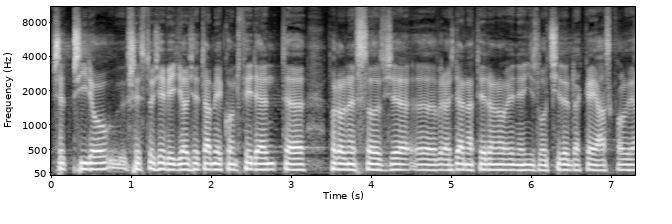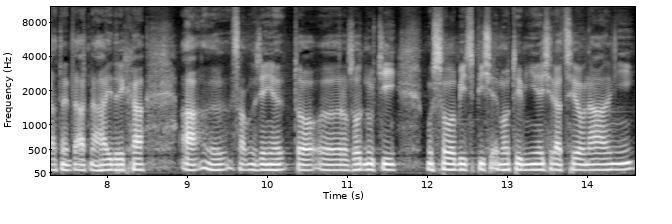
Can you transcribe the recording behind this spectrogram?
před přídou, přestože věděl, že tam je konfident, pronesl, že vražda na Tyranovi není zločinem, také já schvaluji atentát na Heidricha a samozřejmě to rozhodnutí muselo být spíš emotivní než racionální.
